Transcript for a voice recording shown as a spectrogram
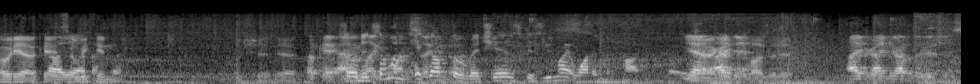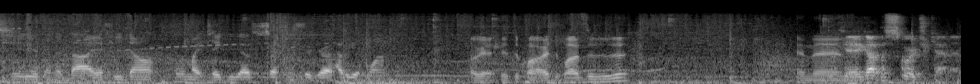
Oh yeah. Okay. Oh, so yeah, we can. there. Oh, shit. Yeah. Okay, So I'm did like someone pick second up the riches? Because you might want to deposit those. Yeah, I I got did. deposited. I, I got I, dropped the deposit. riches. Maybe you're gonna die if you don't. It might take you guys a second to figure out how to get one. Okay. It depo- I deposited it. And then. Okay, I got the scorch cannon.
